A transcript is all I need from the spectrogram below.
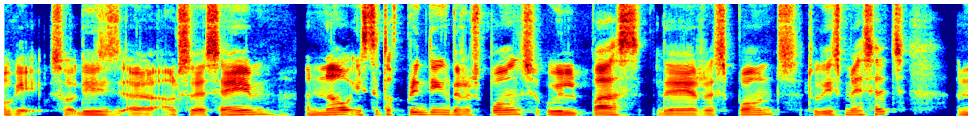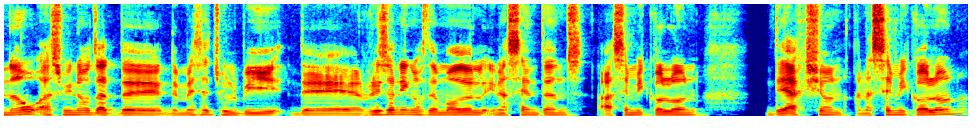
Okay, so this is uh, also the same. And now instead of printing the response, we'll pass the response to this message. Now, as we know that the, the message will be the reasoning of the model in a sentence, a semicolon, the action and a semicolon,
